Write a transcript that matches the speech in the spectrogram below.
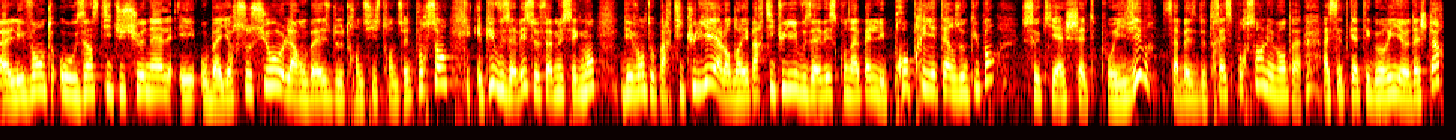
euh, les ventes aux institutionnels et aux bailleurs sociaux. Là, on baisse de 36-37%. Et puis, vous avez ce fameux segment des ventes aux particuliers. Alors, dans les particuliers, vous avez ce qu'on appelle les propriétaires occupants, ceux qui achètent pour y vivre. Ça baisse de 13% les ventes à cette catégorie euh, d'acheteurs.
